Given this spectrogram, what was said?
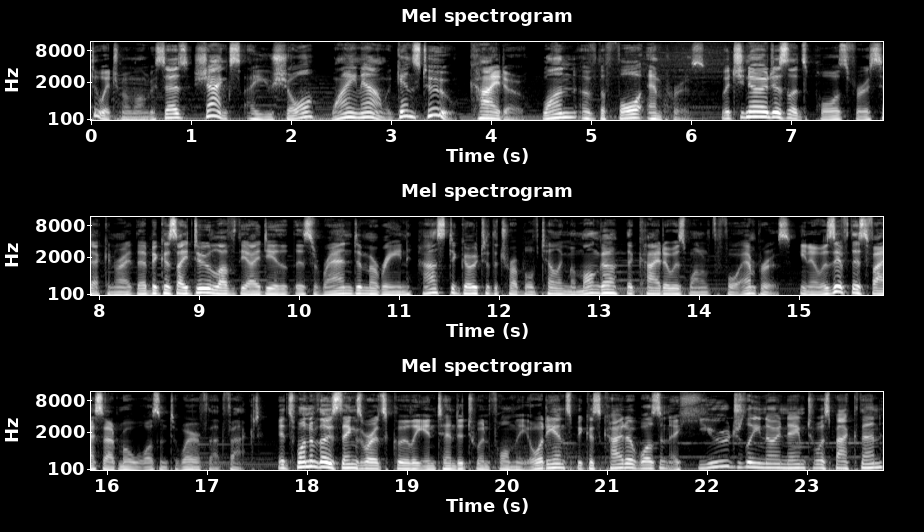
To which Momonga says, Shanks, are you sure? Why now? Against who? Kaido one of the four emperors. Which, you know, just let's pause for a second right there because I do love the idea that this random marine has to go to the trouble of telling Momonga that Kaido is one of the four emperors. You know, as if this vice admiral wasn't aware of that fact. It's one of those things where it's clearly intended to inform the audience because Kaido wasn't a hugely known name to us back then.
